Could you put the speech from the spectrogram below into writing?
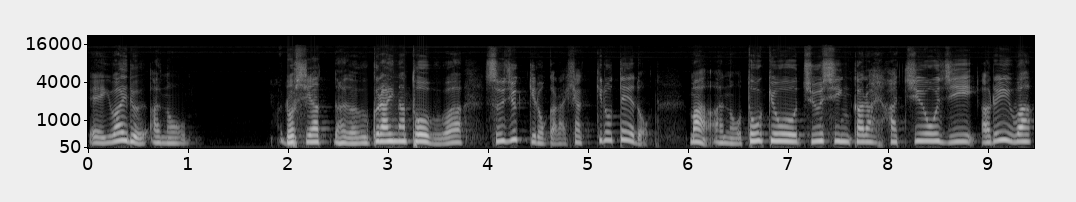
えー、いわゆるあのロシアウクライナ東部は数十キロから100キロ程度、まあ、あの東京中心から八王子あるいは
